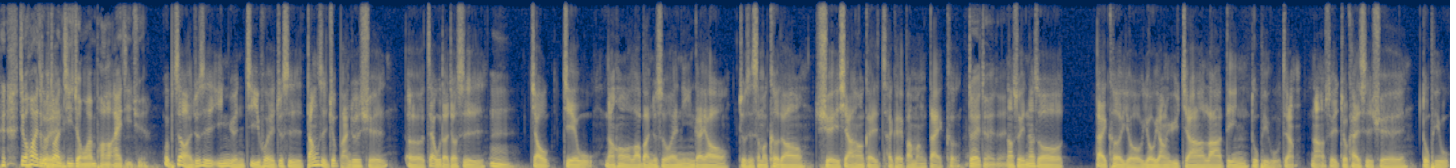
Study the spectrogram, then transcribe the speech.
就后来怎么突然急转弯跑到埃及去？我也不知道啊，就是因缘际会，就是当时就本来就是学呃，在舞蹈教室嗯教街舞，嗯、然后老板就说：“哎、欸，你应该要就是什么课都要学一下，然后可以才可以帮忙代课。”对对对。那所以那时候代课有有氧瑜伽、拉丁、肚皮舞这样，那所以就开始学肚皮舞。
